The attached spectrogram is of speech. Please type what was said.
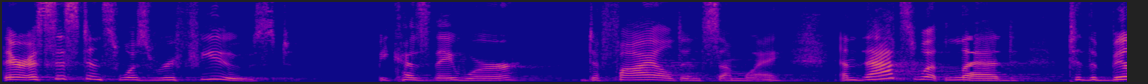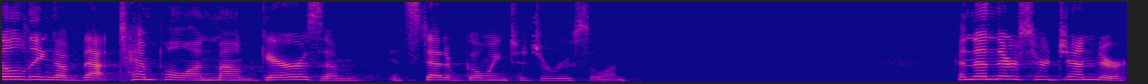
their assistance was refused because they were defiled in some way. And that's what led to the building of that temple on Mount Gerizim instead of going to Jerusalem. And then there's her gender.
